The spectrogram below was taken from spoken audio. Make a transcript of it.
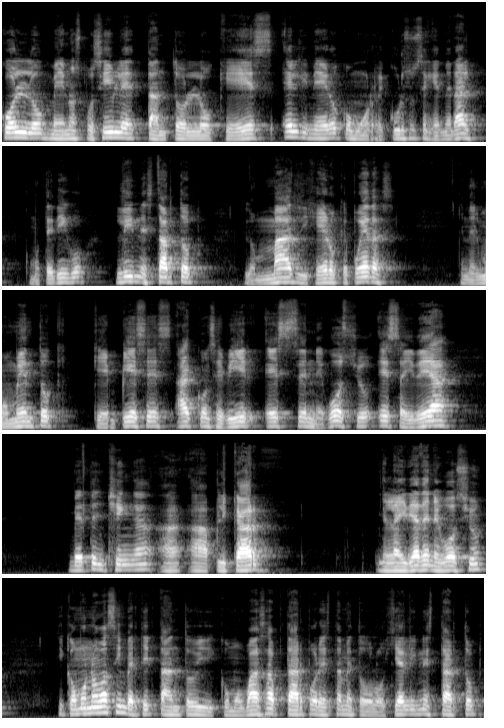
con lo menos posible, tanto lo que es el dinero como recursos en general. Como te digo, Lean Startup, lo más ligero que puedas. En el momento que empieces a concebir ese negocio, esa idea, vete en chinga a, aplicar la idea de negocio. Y como no vas a invertir tanto y como vas a optar por esta metodología Lean Startup,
